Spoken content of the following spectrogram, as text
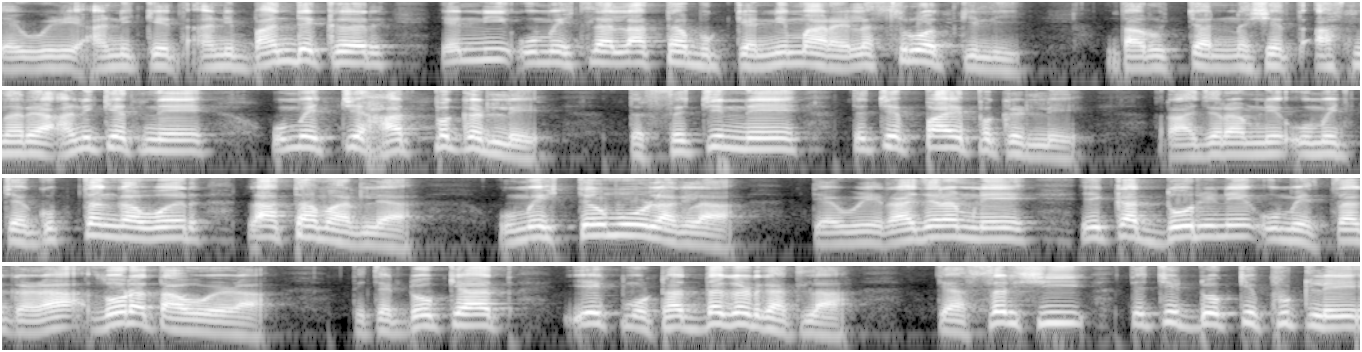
त्यावेळी अनिकेत आणि बांदेकर यांनी उमेशला लाथाबुक्क्यांनी मारायला सुरुवात केली. दारूच्या नशेत असणाऱ्या अनिकेतने उमेशचे हात पकडले तर सचिनने त्याचे पाय पकडले. राजारामने उमेशच्या गुप्तांगावर लाथा मारल्या. उमेश तळमळू लागला. त्यावेळी राजारामने एका दोरीने उमेशचा गळा जोरात आवळला. त्याच्या डोक्यात एक मोठा दगड घातला. त्या सरशी त्याचे डोके फुटले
